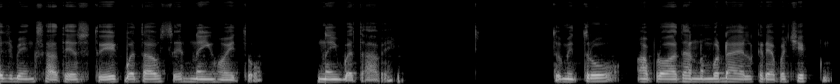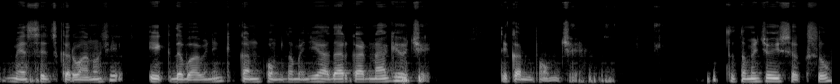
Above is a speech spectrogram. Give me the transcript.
જ બેંક સાથે હશે તો એક બતાવશે. નહીં હોય તો નહીં બતાવે. તો મિત્રો, આપણો આધાર નંબર ડાયલ કર્યા પછી એક મેસેજ કરવાનો છે. એક દબાવીને કે કન્ફર્મ તમે જે આધાર કાર્ડ નાખ્યો છે તે કન્ફર્મ છે. તો તમે જોઈ શકશો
